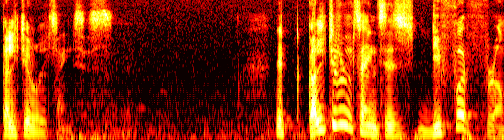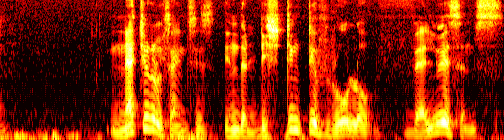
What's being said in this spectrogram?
cultural sciences. The cultural sciences differ from natural sciences in the distinctive role of valuations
